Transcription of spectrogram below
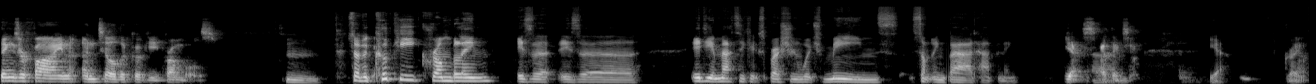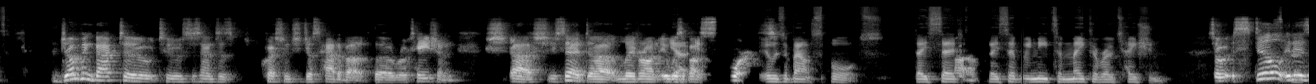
things are fine until the cookie crumbles Hmm. So the cookie crumbling is a is a idiomatic expression which means something bad happening. yes i think so Yeah, Great. jumping back to to susanta's question she just had about the rotation sh- uh, she said uh, later on it was Yeah, about it- sports It was about sports. They said Oh. they said we need to make a rotation. so still it So- is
